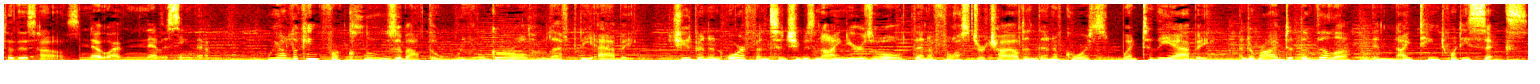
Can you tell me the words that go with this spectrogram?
to this house. No, I've never seen them. We are looking for clues about the real girl who left the Abbey. She had been an orphan since she was nine years old, then a foster child, and then, of course, went to the Abbey and arrived at the villa in 1926.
